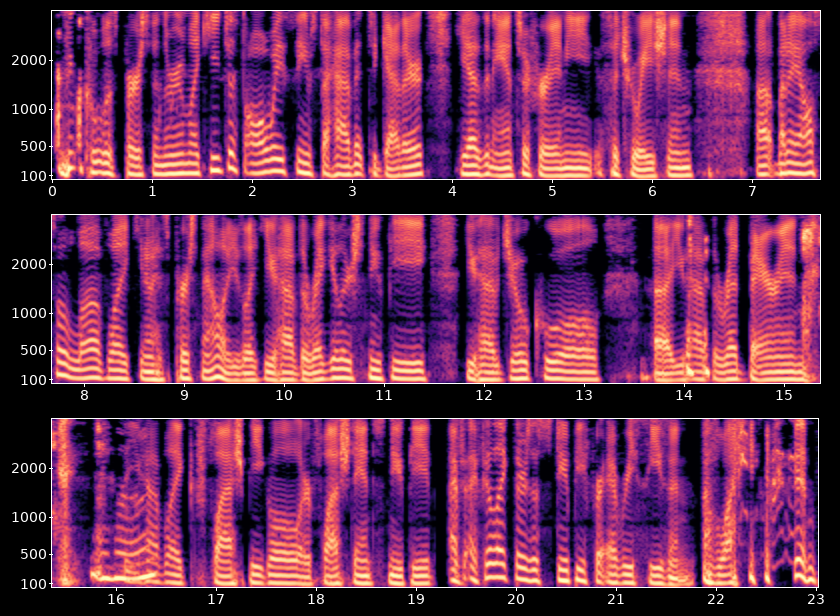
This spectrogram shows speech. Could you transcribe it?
coolest person in the room. Like he just always seems to have it together. He has an answer for any situation. Uh, but I also love, like, you know, his personalities. Like you have the regular Snoopy, you have Joe Cool, uh, you have the Red Baron. You Mhm. have like Flash Beagle or Flash Dance Snoopy. I, f- I feel like there's a Snoopy for every season of life. and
